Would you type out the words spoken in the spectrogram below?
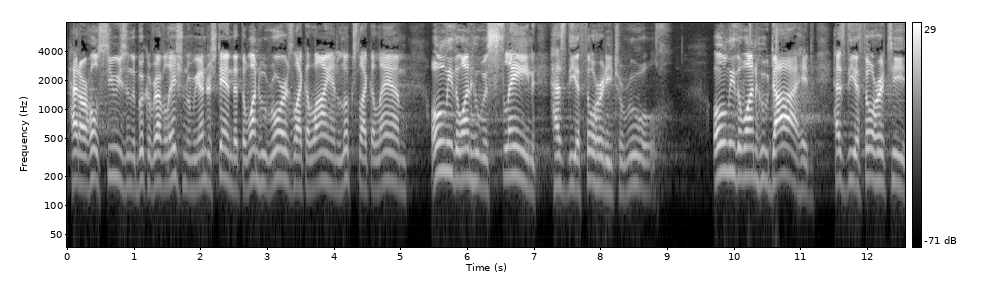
had our whole series in the book of Revelation when we understand that the one who roars like a lion looks like a lamb. Only the one who was slain has the authority to rule. Only the one who died has the authority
